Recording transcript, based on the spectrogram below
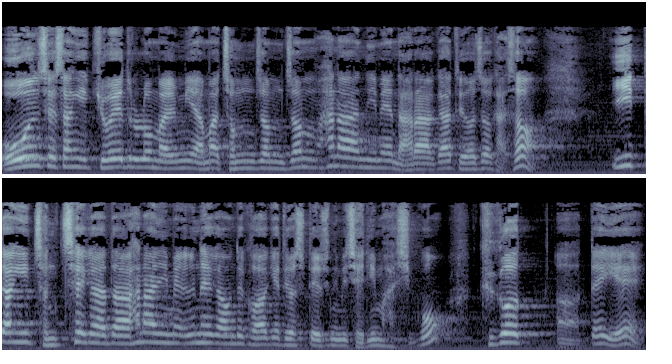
온 세상이 교회들로 말미암아 점점점 하나님의 나라가 되어져 가서 이 땅이 전체가 다 하나님의 은혜 가운데 거하게 되었을 때 예수님이 재림하시고 그것 어, 때에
